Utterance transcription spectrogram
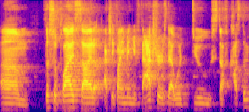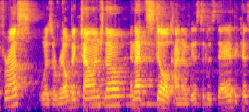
Um, the supply side, actually finding manufacturers that would do stuff custom for us was a real big challenge, though, and that still kind of is to this day because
